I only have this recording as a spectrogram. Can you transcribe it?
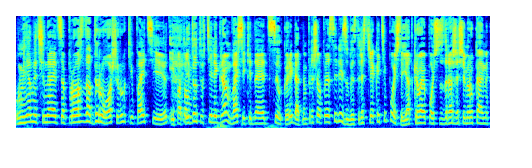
У меня начинается просто дрожь, руки потеют. И потом- И тут в Телеграм Вася кидает ссылку. Ребят, ну пришел пресс-релиз, быстро чекайте почту. Я открываю почту с дрожащими руками,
